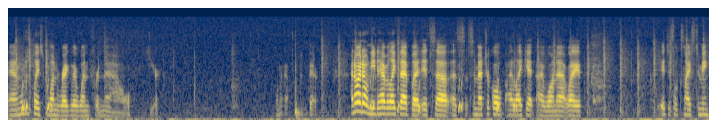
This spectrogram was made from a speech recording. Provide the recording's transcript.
And we'll just place one regular one for now. I know I don't need to have it like that, but it's uh, symmetrical. I like it. I want that way. It just looks nice to me.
